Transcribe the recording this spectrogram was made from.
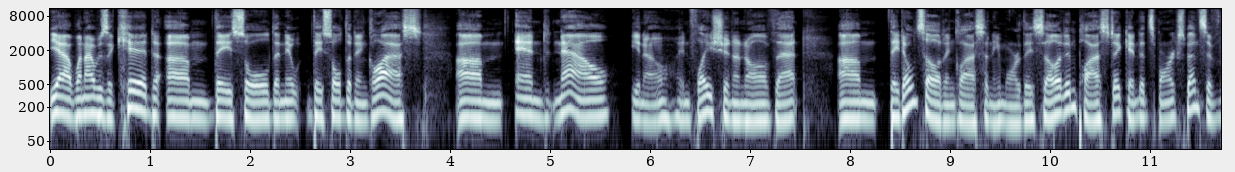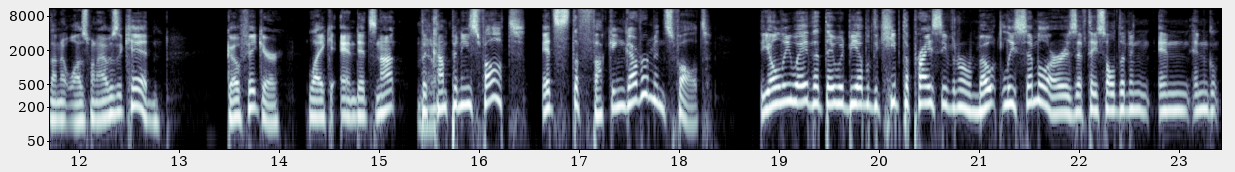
yeah, when I was a kid, um, they sold and it, they sold it in glass. Um, and now you know inflation and all of that. Um, they don't sell it in glass anymore. They sell it in plastic, and it's more expensive than it was when I was a kid. Go figure. Like, and it's not the company's fault. It's the fucking government's fault. The only way that they would be able to keep the price even remotely similar is if they sold it in in, in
